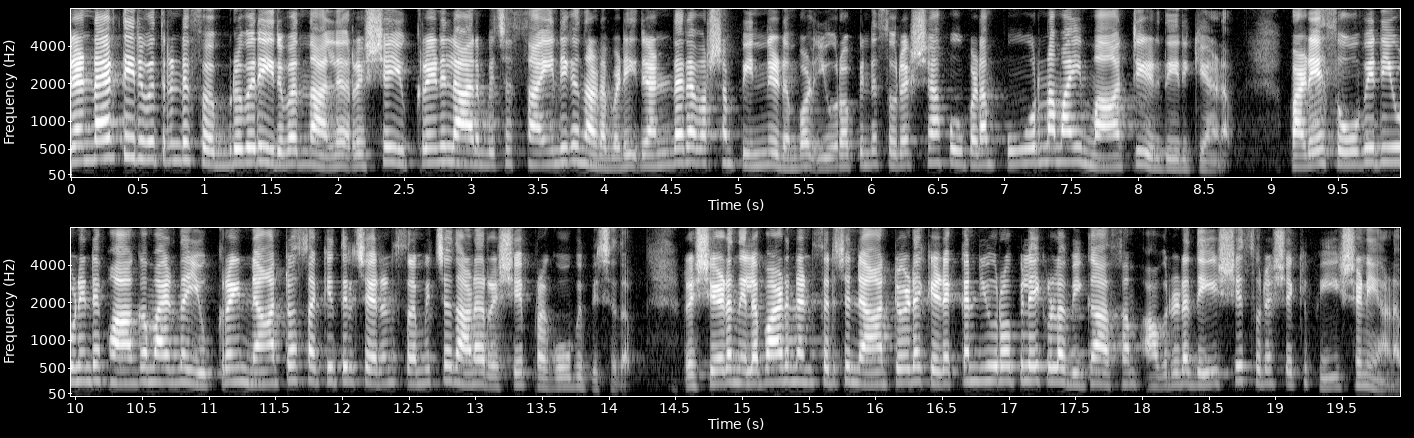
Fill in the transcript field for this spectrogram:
രണ്ടായിരത്തി ഇരുപത്തിരണ്ട് ഫെബ്രുവരി ഇരുപത്തിനാലിന് റഷ്യ യുക്രൈനിൽ ആരംഭിച്ച സൈനിക നടപടി രണ്ടര വർഷം പിന്നിടുമ്പോൾ യൂറോപ്പിന്റെ സുരക്ഷാ ഭൂപടം പൂർണമായി മാറ്റി എഴുതിയിരിക്കുകയാണ് പഴയ സോവിയറ്റ് യൂണിയന്റെ ഭാഗമായിരുന്ന യുക്രൈൻ നാറ്റോ സഖ്യത്തിൽ ചേരാൻ ശ്രമിച്ചതാണ് റഷ്യയെ പ്രകോപിപ്പിച്ചത്. റഷ്യയുടെ നിലപാടിനനുസരിച്ച് നാറ്റോയുടെ കിഴക്കൻ യൂറോപ്പിലേക്കുള്ള വികാസം അവരുടെ ദേശീയ സുരക്ഷയ്ക്ക് ഭീഷണിയാണ്.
